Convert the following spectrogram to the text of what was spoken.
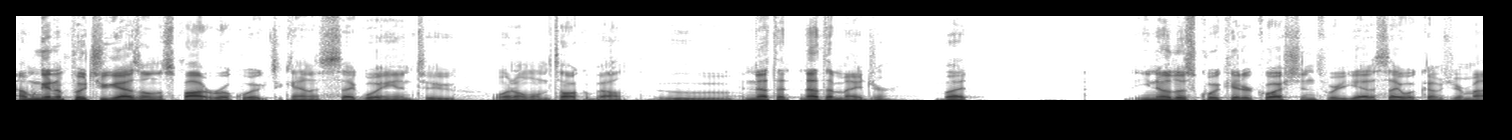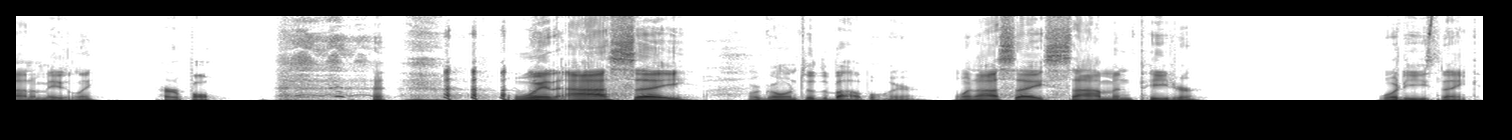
I'm going to put you guys on the spot real quick to kind of segue into what I want to talk about. Ooh. And nothing, nothing major, but you know those quick hitter questions where you got to say what comes to your mind immediately. Purple. when I say we're going to the Bible here, when I say Simon Peter, what do you think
